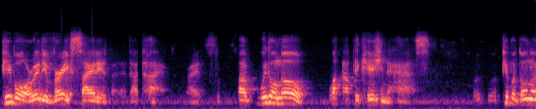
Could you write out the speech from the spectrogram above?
people were already very excited at that time, right? But we don't know what application it has. People don't know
